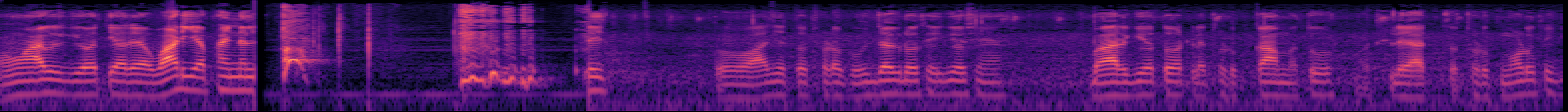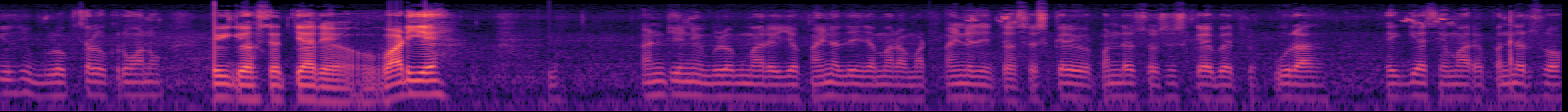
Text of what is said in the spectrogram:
હું આવી ગયો અત્યારે વાડિયા ફાઇનલ તો આજે તો થોડોક ઉજાગરો થઈ ગયો છે. બહાર ગયો તો એટલે થોડુંક કામ હતું. એટલે આજ તો થોડુંક મોડું થઈ ગયું છે. બ્લોગ ચાલુ કરવાનું. થઈ ગયો છે ત્યારે વાડીએ. કન્ટિન્યુ બ્લોગમાં રહી જાય ફાઇનલી જ અમારા માટે. ફાઇનલી તો સબસ્ક્રાઈબ પંદરસો સબસ્ક્રાઈબર પૂરા થઈ ગયા છે મારે પંદરસો.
